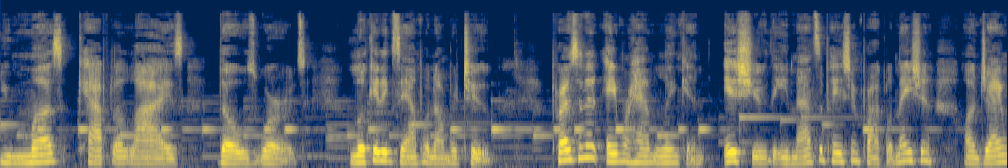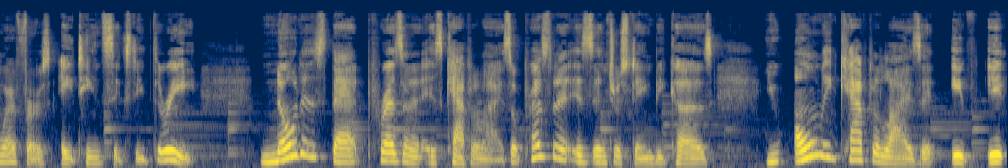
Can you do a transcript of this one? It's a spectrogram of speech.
you must capitalize those words. Look at example number two. President Abraham Lincoln issued the Emancipation Proclamation on January 1st, 1863. Notice that president is capitalized. So, president is interesting because you only capitalize it if it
